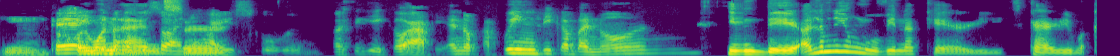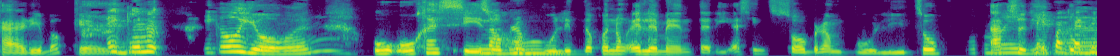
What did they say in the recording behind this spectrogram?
Okay. Kaya wanna mo nagustuhan answer. high school. O, sige, ikaw, Aki. Ano ka? Queen bee ka ba nun? Hindi. Alam niyo yung movie na Carrie? Carrie ba? Carrie ba? Carrie? Ay, ganon. Ikaw yun? Oo, kasi Naku. sobrang bullied ako nung elementary. As in, sobrang bullied. So, Oh actually, God. to, to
